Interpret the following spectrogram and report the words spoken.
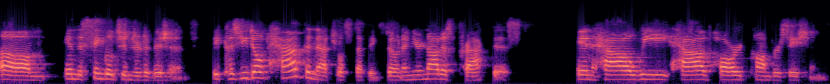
um, in the single gender divisions, because you don't have the natural stepping stone and you're not as practiced in how we have hard conversations.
